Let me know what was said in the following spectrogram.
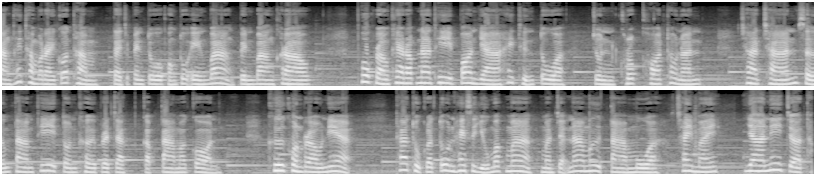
สั่งให้ทำอะไรก็ทำแต่จะเป็นตัวของตัวเองบ้าง เป็นบางคราว พวกเราแค่รับหน้าที่ป้อนยาให้ถึงตัวจนครบคอร์สเท่านั้น ชาติฉานเสริมตามที่ตนเคยประจักษ์กับตามาก่อน คือคนเราเนี่ย ถ้าถูกกระตุ้นให้สยิวมากๆ มันจะหน้ามืดตามัว ใช่ไหม ยานี่จะท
